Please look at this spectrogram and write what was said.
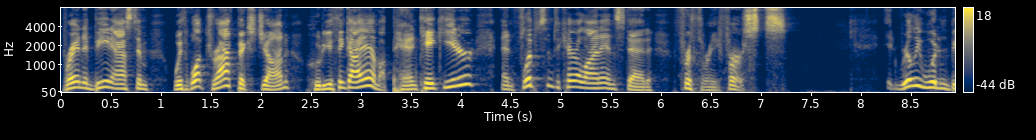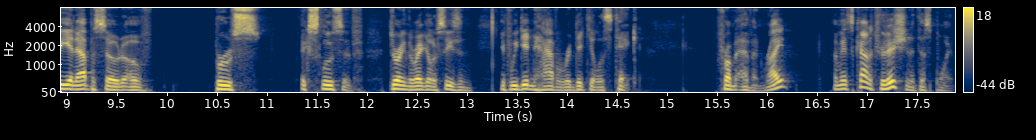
Brandon Beane asked him, With what draft picks, John? Who do you think I am, a pancake eater? And flips him to Carolina instead for three firsts it really wouldn't be an episode of Bruce exclusive during the regular season if we didn't have a ridiculous take from Evan, right? I mean, it's kind of tradition at this point.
